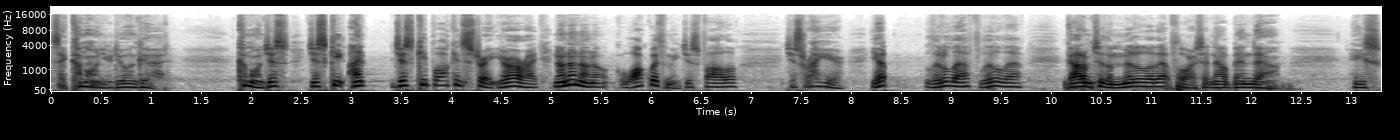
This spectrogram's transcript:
said, Come on, you're doing good. Come on, just, just, keep, I, just keep walking straight. You're all right. No, no, no, no. Walk with me. Just follow. Just right here. Yep, little left, little left. Got him to the middle of that floor. I said, Now bend down. He's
